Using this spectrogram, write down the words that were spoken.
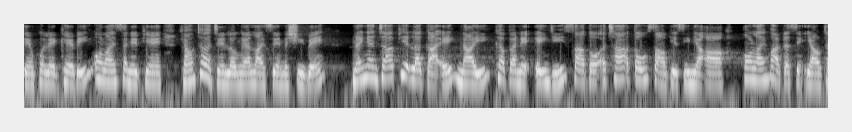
တင်ဖွင့်လှစ်ခဲ့ပြီး online စနစ်ဖြင့်ရောင်းချခြင်းလုပ်ငန်းလိုင်စင်မရှိဘဲ နိုင်ငံခြားဖြစ်လက်ကအိမ်နိုင်ခပ်ပတ်နဲ့အင်ဂျီစသောအခြားအသုံးဆောင်ပစ္စည်းများအားအွန်လိုင်းမှာတက်ဆင့်ရောင်းချ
